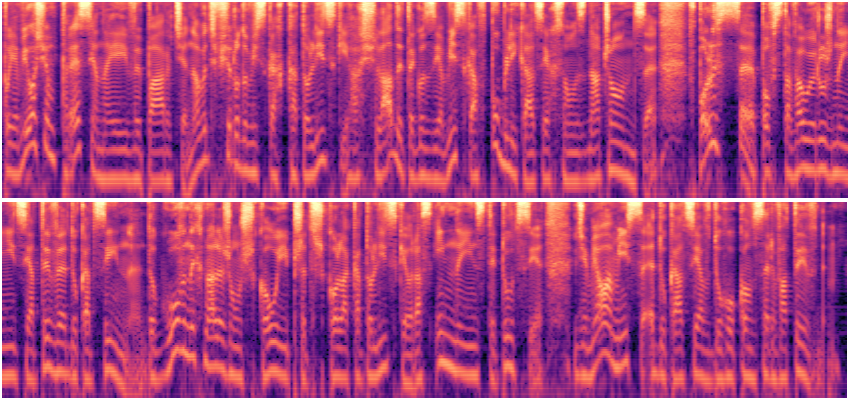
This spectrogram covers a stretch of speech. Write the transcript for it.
Pojawiła się presja na jej jej wyparcie, nawet w środowiskach katolickich, a ślady tego zjawiska w publikacjach są znaczące. W Polsce powstawały różne inicjatywy edukacyjne. Do głównych należą szkoły i przedszkola katolickie oraz inne instytucje, gdzie miała miejsce edukacja w duchu konserwatywnym.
